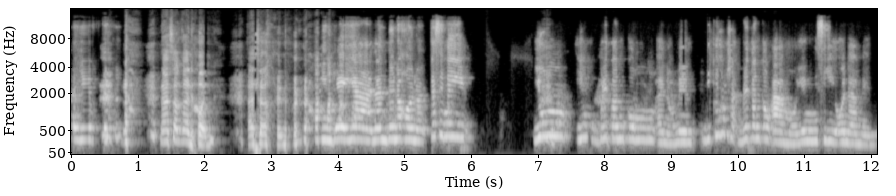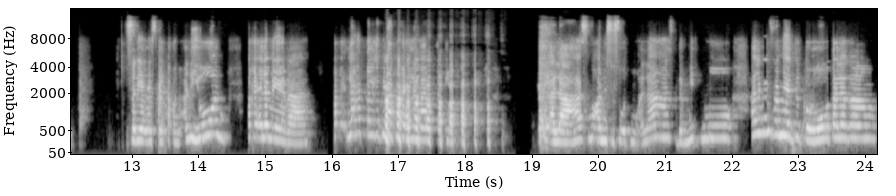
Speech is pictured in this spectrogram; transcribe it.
Ayup. Nasaan ka nun? Nasaan ka nun? Hindi, yan. Nandun ako nun. Kasi may, yung, yung Briton kong, ano, men, hindi ko siya, Briton kong amo, yung CEO namin, sa real estate ako, ano yun? Paki, lahat talaga pinapakialaman. pati alahas mo, ano susuot mo alahas, damit mo. Alam mo, from head to toe, talagang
